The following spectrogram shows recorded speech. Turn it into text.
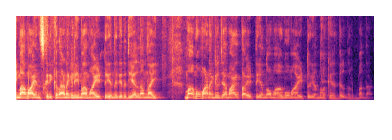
ഇമാമായി നിസ്കരിക്കുന്നതാണെങ്കിൽ ഇമാമായിട്ട് എന്ന് കരുതിയാൽ നന്നായി. മഹമൂമാണെങ്കിൽ ജമായത്തായിട്ട് എന്നോ മഹമൂമായിട്ട് എന്നോ കരുതൽ നിർബന്ധമാണ്.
